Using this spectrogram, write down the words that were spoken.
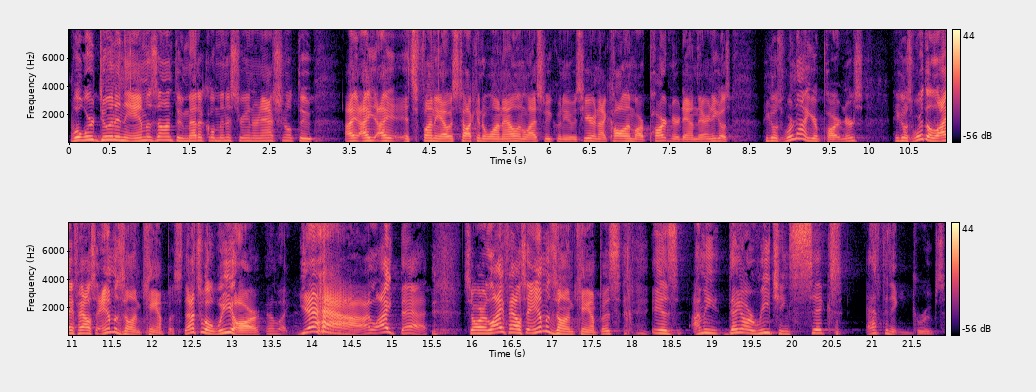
what we're doing in the Amazon through Medical Ministry International, through I, I, I, it's funny. I was talking to Juan Allen last week when he was here, and I call him our partner down there, and he goes, he goes, we're not your partners. He goes, we're the Lifehouse Amazon campus. That's what we are. And I'm like, yeah, I like that. So our Lifehouse Amazon campus is, I mean, they are reaching six ethnic groups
